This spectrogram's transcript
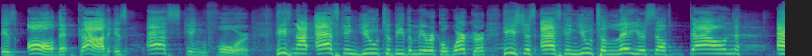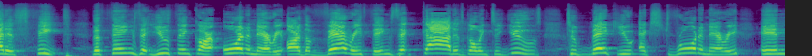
is all that God is asking for. He's not asking you to be the miracle worker. He's just asking you to lay yourself down at his feet the things that you think are ordinary are the very things that God is going to use to make you extraordinary in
